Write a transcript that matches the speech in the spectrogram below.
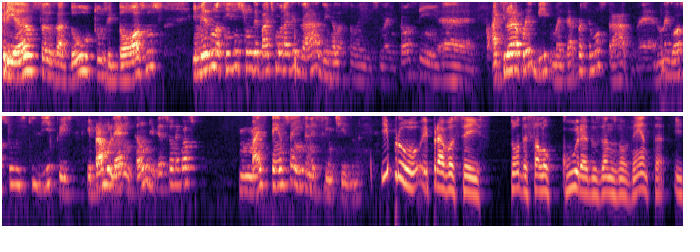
crianças, adultos, idosos, e mesmo assim a gente tinha um debate moralizado em relação a isso, né? Então, assim, é, aquilo era proibido, mas era para ser mostrado, né? Era um negócio esquisito isso. E para a mulher, então, devia ser um negócio mais tenso ainda nesse sentido. Né? E para vocês, toda essa loucura dos anos 90, e,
